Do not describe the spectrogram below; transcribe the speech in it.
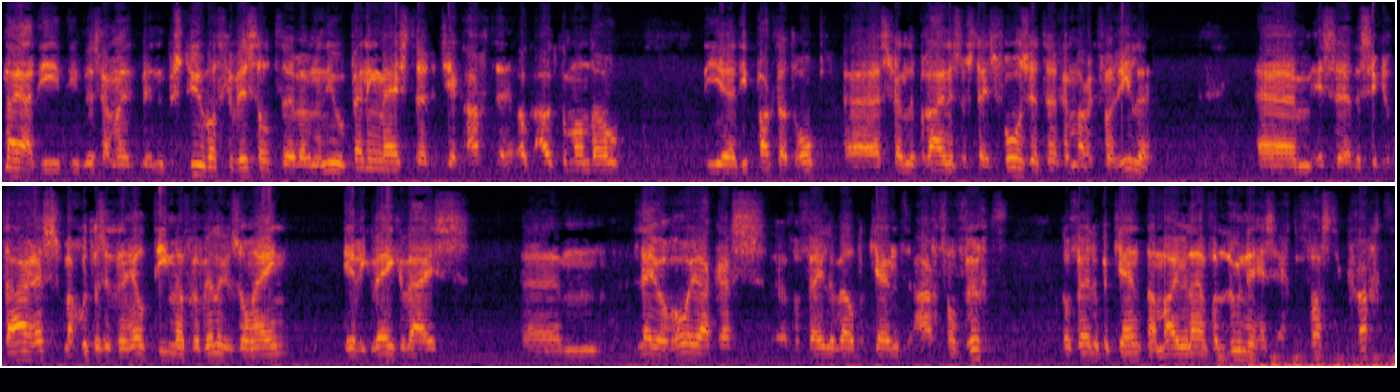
nou ja, die, die, we zijn het bestuur wat gewisseld. Uh, we hebben een nieuwe penningmeester, Jack Harte, ook oud-commando. Die, die pakt dat op. Sven de Bruin is nog steeds voorzitter en Mark van Rielen um, is de secretaris. Maar goed, er zit een heel team aan vrijwilligers omheen. Erik Wegenwijs, um, Leo Rooijakkers, voor velen wel bekend. Aart van Vught, door velen bekend. Nou, Marjolein van Loenen is echt een vaste kracht.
